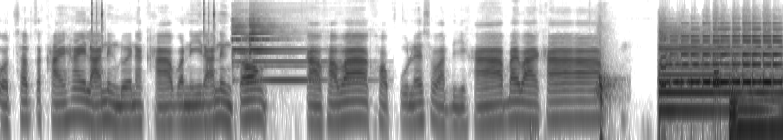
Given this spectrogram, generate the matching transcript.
กด subscribe ให้ร้านหนึ่งด้วยนะครับ วันนี้ร้านหนึ่งต้องกล่าวคำว่าขอบคุณและสวัสดีครับบ๊ายบายครับ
